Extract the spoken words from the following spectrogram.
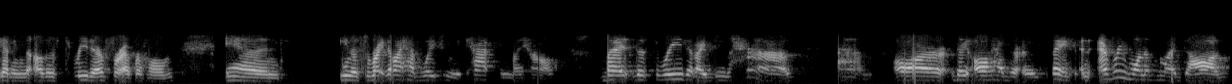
getting the other three their forever homes. And you know, so right now I have way too many cats in my house, but the three that I do have um, are they all have their own space, and every one of my dogs,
